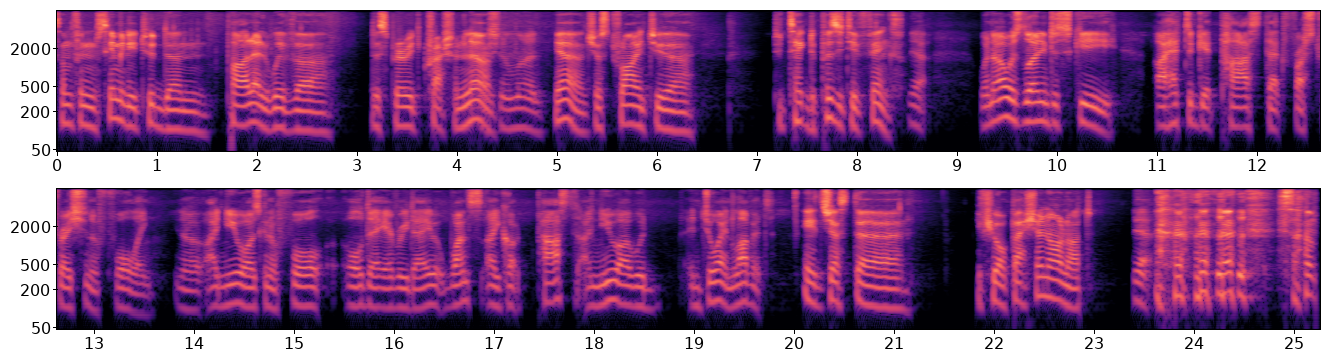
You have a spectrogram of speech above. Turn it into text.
something similar to done parallel with uh, the spirit crash and learn. Crash and learn. Yeah, just try to uh, to take the positive things. Yeah. When I was learning to ski, I had to get past that frustration of falling. You know, I knew I was going to fall all day, every day, but once I got past it, I knew I would enjoy and love it. It's just uh, if you're passionate or not. Yeah. some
